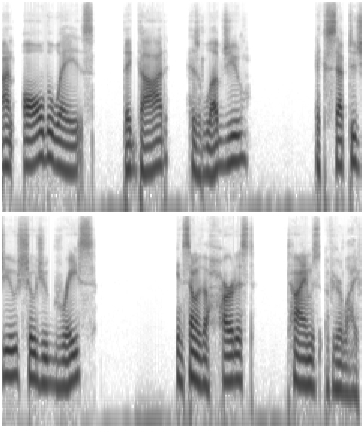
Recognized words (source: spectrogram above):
on all the ways that God has loved you, accepted you, showed you grace in some of the hardest times of your life.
